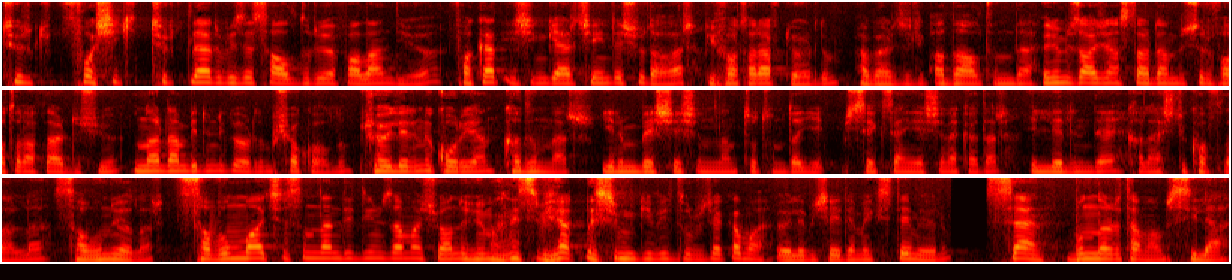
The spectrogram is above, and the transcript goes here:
Türk foşik Türkler bize saldırıyor falan diyor. Fakat işin gerçeğinde şu da var. Bir fotoğraf gördüm habercilik adı altında. Önümüze ajanslardan bir sürü fotoğraflar düşüyor. Bunlardan birini gördüm şok oldum. Köylerini koruyan kadınlar 25 yaşından tutun da 70-80 yaşına kadar ellerinde kalaşnikovlarla savunuyorlar. Savunma açısından dediğim zaman şu anda hümanist bir yaklaşım gibi duracak ama öyle bir şey demek istemiyorum. Sen bunları tamam silah.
